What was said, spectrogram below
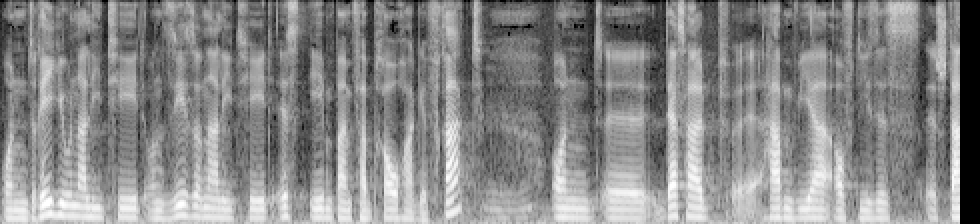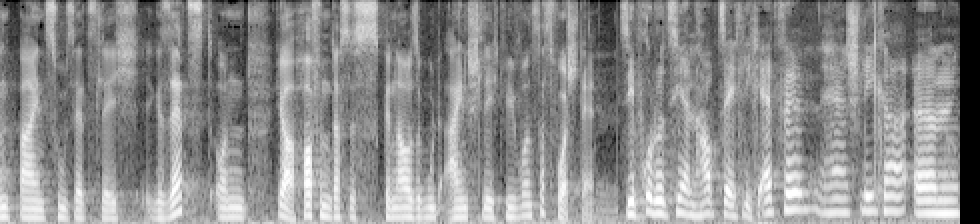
und Regionalität und Saisonalität ist eben beim Verbraucher gefragt. Mhm. Und äh, deshalb äh, haben wir auf dieses äh, Standbein zusätzlich gesetzt und ja, hoffen, dass es genauso gut einschlägt, wie wir uns das vorstellen. Sie produzieren hauptsächlich Äpfel, Herr Schlieker. Ähm,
